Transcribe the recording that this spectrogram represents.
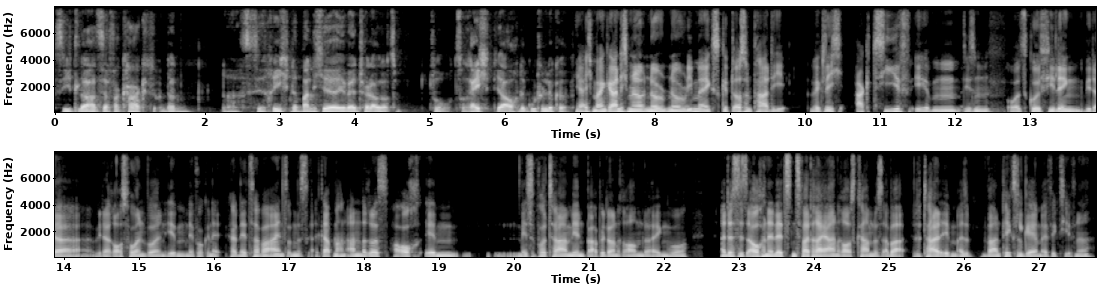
Siedler hat's ja verkackt und dann äh, riechen manche eventuell, also zum zu, zu Recht ja auch eine gute Lücke. Ja, ich meine gar nicht nur, nur, nur Remakes. Es gibt auch so ein paar, die wirklich aktiv eben diesen Oldschool-Feeling wieder, wieder rausholen wollen. Eben Nebuchadnezzar war eins und es gab noch ein anderes, auch im Mesopotamien, Babylon-Raum da irgendwo. Das jetzt auch in den letzten zwei, drei Jahren rauskam, das aber total eben, also war ein Pixel-Game effektiv, ne?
